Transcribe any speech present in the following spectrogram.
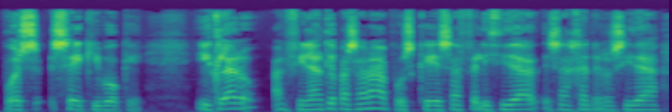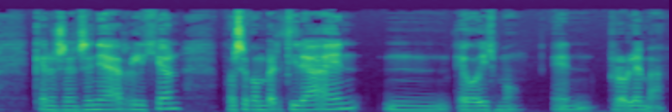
pues se equivoque. Y claro, al final, ¿qué pasará? Pues que esa felicidad, esa generosidad que nos enseña la religión, pues se convertirá en mm, egoísmo, en problema.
